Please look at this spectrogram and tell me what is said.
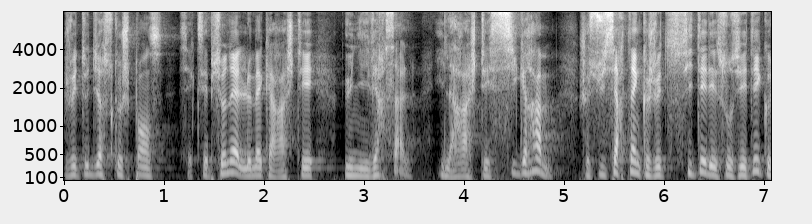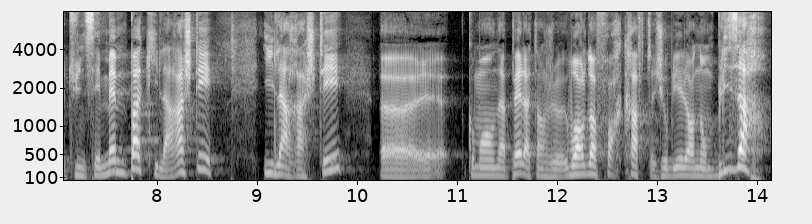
je vais te dire ce que je pense. C'est exceptionnel. Le mec a racheté Universal. Il a racheté 6 grammes. Je suis certain que je vais te citer des sociétés que tu ne sais même pas qu'il a racheté. Il a racheté, euh, comment on appelle? Attends, je, World of Warcraft, j'ai oublié leur nom, Blizzard.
